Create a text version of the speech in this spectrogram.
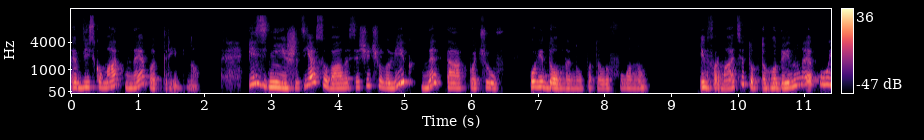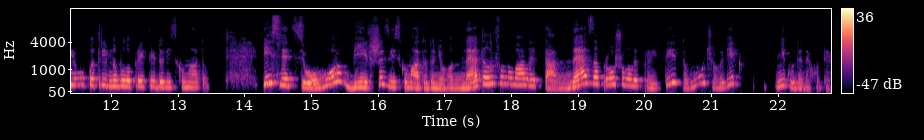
військкомат не потрібно. Пізніше з'ясувалося, що чоловік не так почув повідомлену по телефону інформацію, тобто годину, на яку йому потрібно було прийти до військкомату. Після цього більше з військкомату до нього не телефонували та не запрошували прийти, тому чоловік нікуди не ходив.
